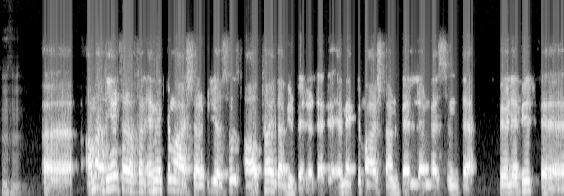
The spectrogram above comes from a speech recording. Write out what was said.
Hı hı. Ee, ama diğer taraftan emekli maaşları biliyorsunuz 6 ayda bir belirleniyor. Emekli maaşlarının belirlenmesinde böyle bir e,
